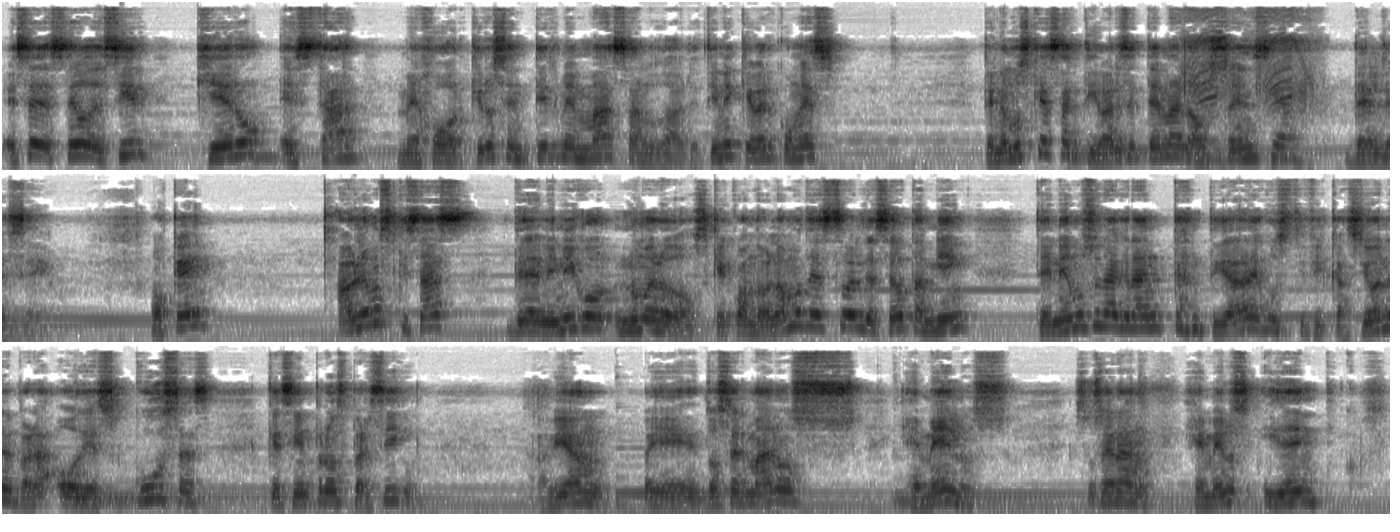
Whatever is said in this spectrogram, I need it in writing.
Ese deseo de decir, quiero estar mejor, quiero sentirme más saludable, tiene que ver con eso. Tenemos que desactivar ese tema de la ausencia del deseo. ¿Ok? Hablemos quizás del enemigo número 2, que cuando hablamos de esto del deseo también tenemos una gran cantidad de justificaciones, ¿verdad? O de excusas que siempre nos persiguen. Habían eh, dos hermanos gemelos, esos eran gemelos idénticos.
